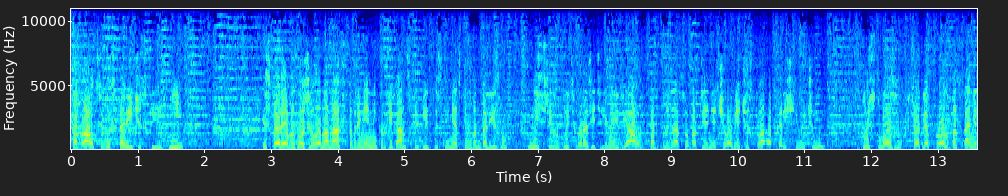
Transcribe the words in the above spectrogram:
собрался в исторические дни. История возложила на нас, современников гигантской битвы с немецким вандализмом, миссию быть выразителями идеалов борьбы за освобождение человечества от коричневой чумы. Пусть лозунг «Все для фронта» станет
